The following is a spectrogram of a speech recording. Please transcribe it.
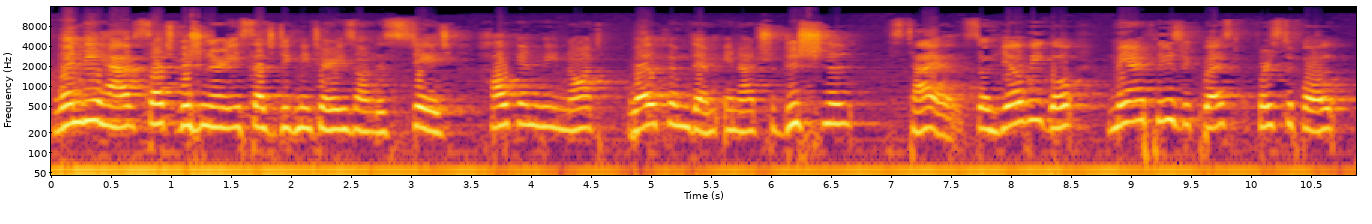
When we have such visionaries, such dignitaries on this stage, how can we not welcome them in our traditional style? So here we go. May I please request, first of all,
